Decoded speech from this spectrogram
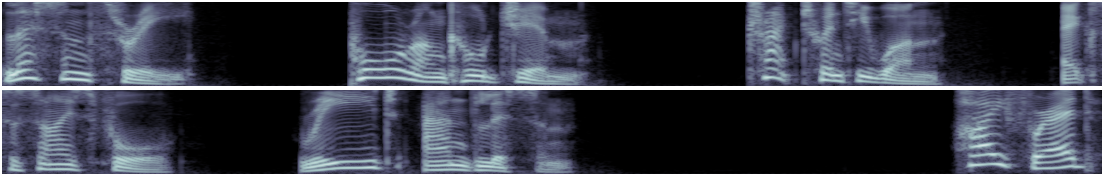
Lesson 3 Poor Uncle Jim. Track 21. Exercise 4. Read and listen. Hi, Fred.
